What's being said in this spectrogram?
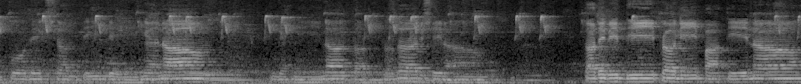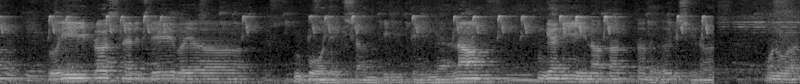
उपदेक्षन्ति ते ज्ञानं ज्ञानेन तत्तदर्शिना तद्विद्धि प्रणिपातेन परिप्रश्नसेवया उपदेक्षन्ति ते ज्ञानं জ্ঞানীন তত্তদর্শিনা অনুবাদ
